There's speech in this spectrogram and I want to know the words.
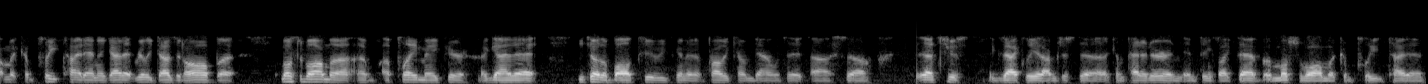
I'm a complete tight end, a guy that really does it all. But most of all, I'm a, a, a playmaker, a guy that you throw the ball to, he's going to probably come down with it. Uh, so that's just exactly it. I'm just a competitor and, and things like that. But most of all, I'm a complete tight end.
